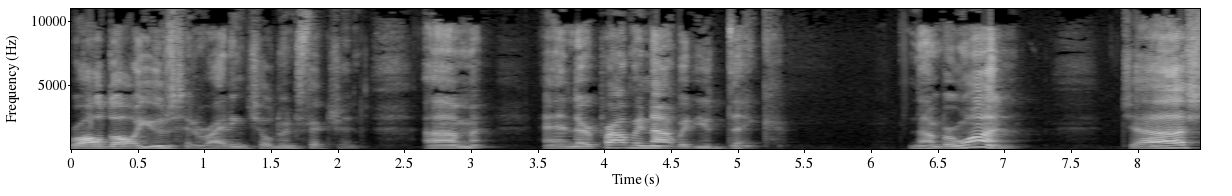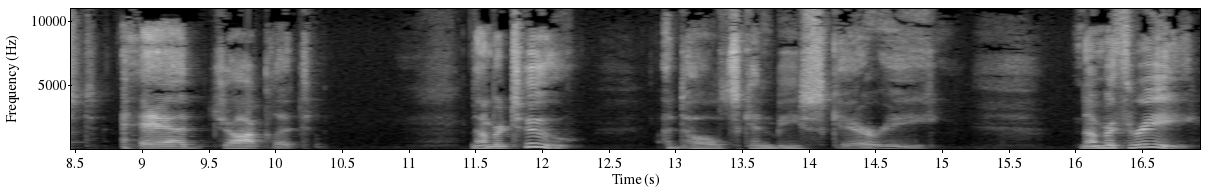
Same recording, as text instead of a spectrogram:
Roald Dahl used in writing children's fiction. Um, and they're probably not what you'd think. Number one, just add chocolate. Number two, adults can be scary. Number three,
